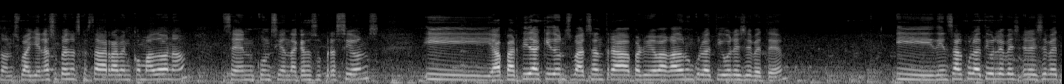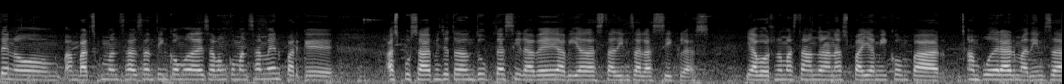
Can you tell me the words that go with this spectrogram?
doncs, veient les opressions que estava rebent com a dona, sent conscient d'aquestes opressions, i a partir d'aquí doncs, vaig entrar per primera vegada en un col·lectiu LGBT, i dins del col·lectiu LGBT no, em vaig començar a sentir incòmode des de bon començament perquè es posava fins i tot en dubte si la B havia d'estar dins de les cicles. Llavors no m'estaven donant espai a mi com per empoderar-me dins de,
